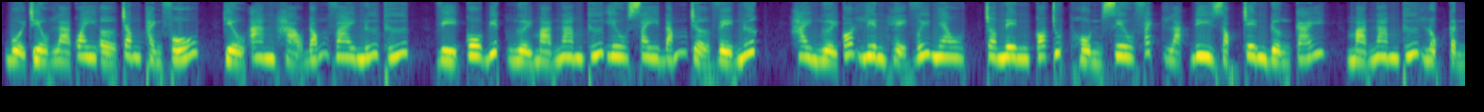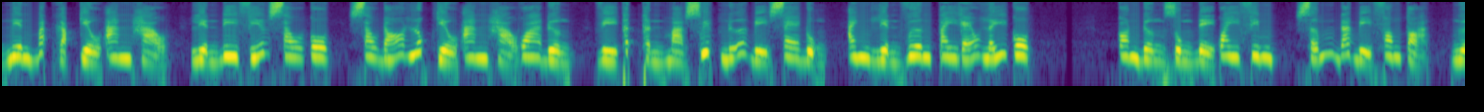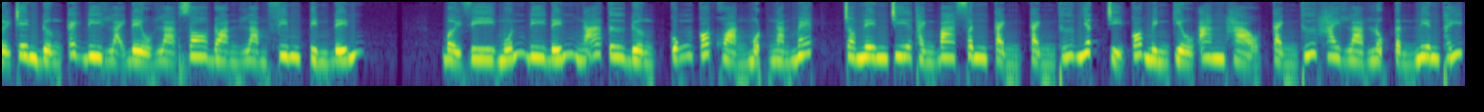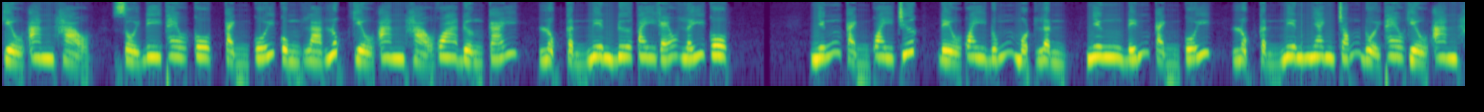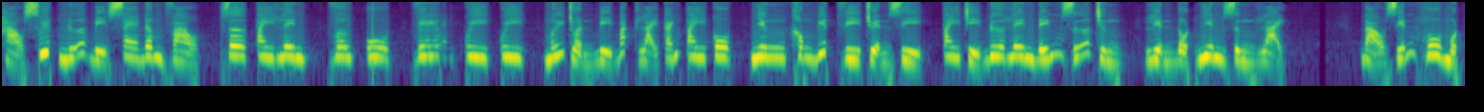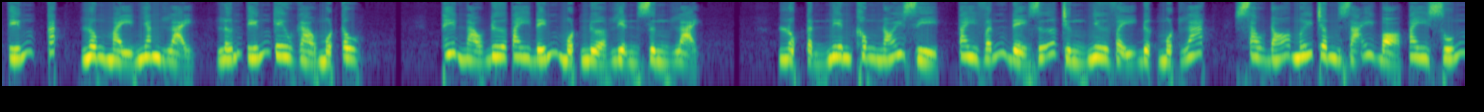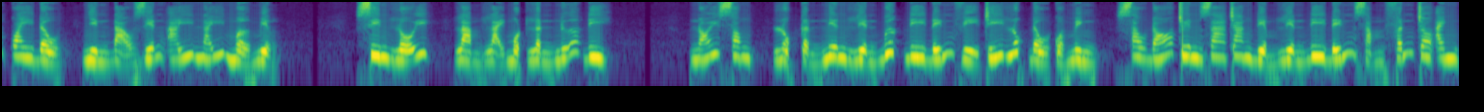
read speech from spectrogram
Buổi chiều là quay ở trong thành phố, Kiều An Hảo đóng vai nữ thứ, vì cô biết người mà nam thứ yêu say đắm trở về nước, hai người có liên hệ với nhau, cho nên có chút hồn siêu phách lạc đi dọc trên đường cái, mà nam thứ Lục Cẩn Niên bắt gặp Kiều An Hảo, liền đi phía sau cô, sau đó lúc Kiều An Hảo qua đường, vì thất thần mà suýt nữa bị xe đụng, anh liền vươn tay kéo lấy cô. Con đường dùng để quay phim, sớm đã bị phong tỏa, người trên đường cách đi lại đều là do đoàn làm phim tìm đến. Bởi vì muốn đi đến ngã tư đường cũng có khoảng 1.000 mét, cho nên chia thành ba phân cảnh. Cảnh thứ nhất chỉ có mình Kiều An Hảo, cảnh thứ hai là Lục Cẩn Niên thấy Kiều An Hảo, rồi đi theo cô. Cảnh cuối cùng là lúc Kiều An Hảo qua đường cái, Lục Cẩn Niên đưa tay kéo lấy cô. Những cảnh quay trước đều quay đúng một lần, nhưng đến cảnh cuối, Lục Cẩn Niên nhanh chóng đuổi theo Kiều An Hảo suýt nữa bị xe đâm vào, giơ tay lên, vơ u, v, quy quy, mới chuẩn bị bắt lại cánh tay cô, nhưng không biết vì chuyện gì, tay chỉ đưa lên đến giữa chừng, liền đột nhiên dừng lại. Đạo diễn hô một tiếng cắt, lông mày nhăn lại, lớn tiếng kêu gào một câu thế nào đưa tay đến một nửa liền dừng lại. Lục Cẩn Niên không nói gì, tay vẫn để giữa chừng như vậy được một lát, sau đó mới châm rãi bỏ tay xuống quay đầu, nhìn đạo diễn ái náy mở miệng. Xin lỗi, làm lại một lần nữa đi. Nói xong, Lục Cẩn Niên liền bước đi đến vị trí lúc đầu của mình, sau đó chuyên gia trang điểm liền đi đến giảm phấn cho anh.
